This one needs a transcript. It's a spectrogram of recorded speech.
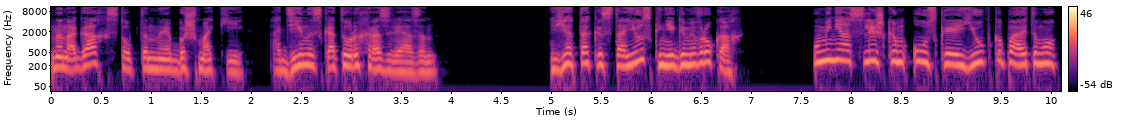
на ногах стоптанные башмаки, один из которых развязан. Я так и стою с книгами в руках. У меня слишком узкая юбка, поэтому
